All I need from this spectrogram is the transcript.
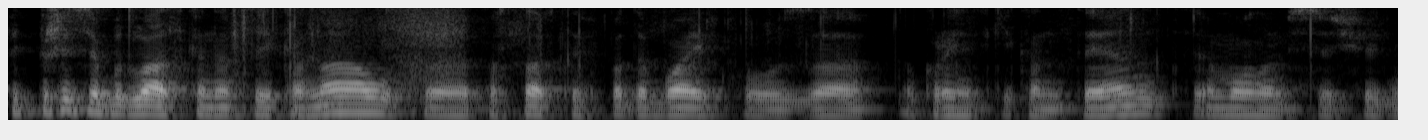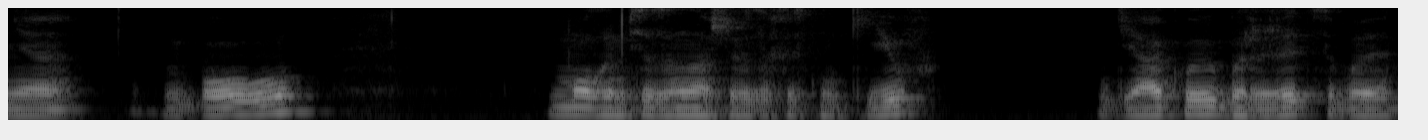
Підпишіться, будь ласка, на цей канал, е, поставте вподобайку за український контент. Молимося щодня Богу. Молимося за наших захисників. Дякую, бережіть себе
